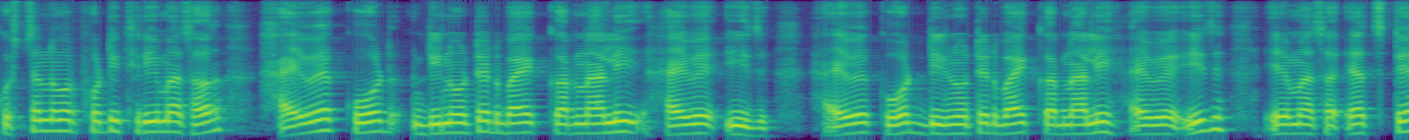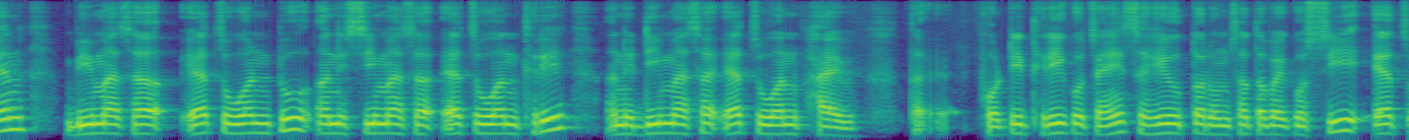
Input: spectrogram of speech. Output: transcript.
क्वेसन नम्बर फोर्टी थ्रीमा छ highway code denoted by Karnali highway is highway code denoted by Karnali highway is एमा छ एच टेन बीमा छ एच वान टू अनि सीमा छ एच वान थ्री अनि डीमा छ एच वान फाइभ त फोर्टी थ्रीको चाहिँ सही उत्तर हुन्छ तपाईँको C H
